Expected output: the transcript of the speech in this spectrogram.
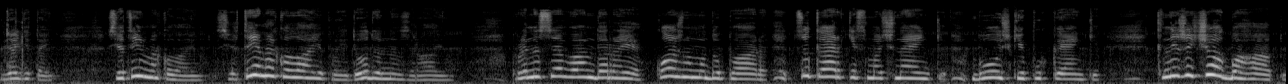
для дітей. Святий Миколаю, святий Миколаю, прийду до нас раю. Принесе вам дари, кожному до пари, цукерки смачненькі, булочки пухкенькі, книжечок багато,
